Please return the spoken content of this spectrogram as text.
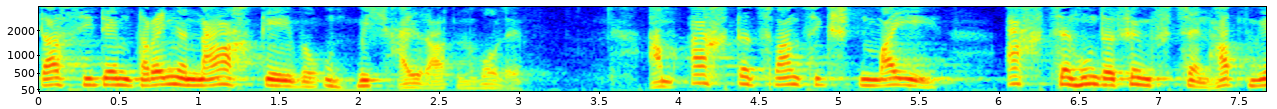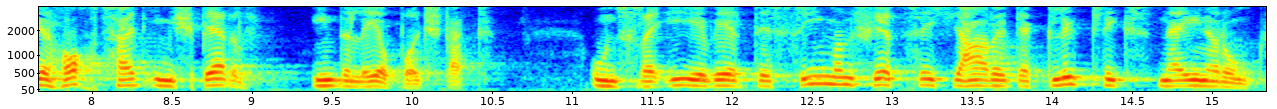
dass sie dem Drängen nachgebe und mich heiraten wolle. Am 28. Mai 1815 hatten wir Hochzeit im Sperl in der Leopoldstadt. Unsere Ehe währte 47 Jahre der glücklichsten Erinnerung.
